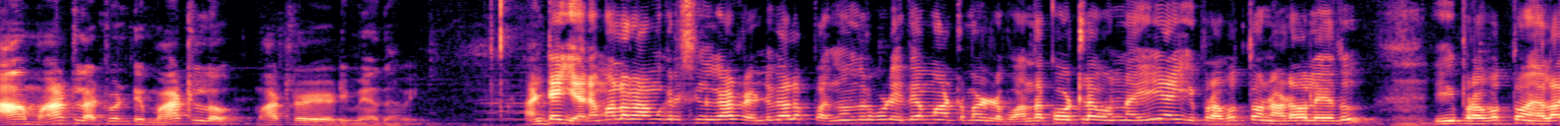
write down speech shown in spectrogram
ఆ మాటలు అటువంటి మాటల్లో మాట్లాడాడు మేధావి. అంటే యనమల రామకృష్ణ గారు రెండు వేల పంతొమ్మిదిలో కూడా ఇదే మాట్లాడాడు వంద కోట్లే ఉన్నాయి ఈ ప్రభుత్వం నడవలేదు. ఈ ప్రభుత్వం ఎలా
